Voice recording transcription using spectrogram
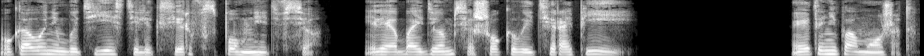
У кого-нибудь есть эликсир вспомнить все. Или обойдемся шоковой терапией? Это не поможет.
